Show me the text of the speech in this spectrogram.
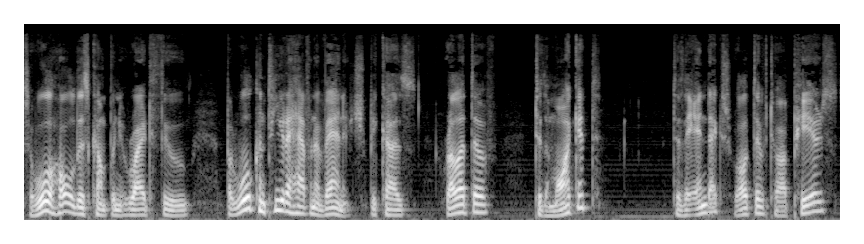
So we'll hold this company right through, but we'll continue to have an advantage because relative to the market, to the index, relative to our peers,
